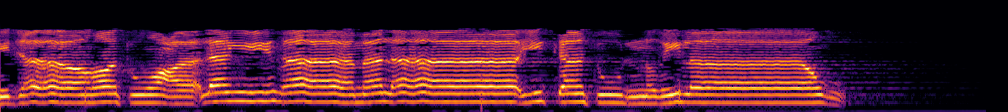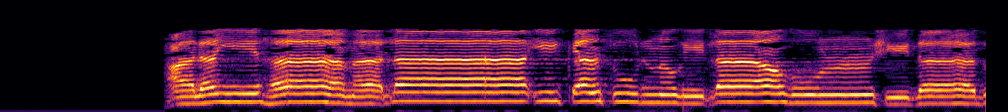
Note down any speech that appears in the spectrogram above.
والحجارة عليها ملائكة غلاظ عَلَيْهَا مَلَائِكَةٌ غِلَاظٌ شِدَادٌ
